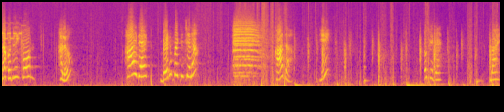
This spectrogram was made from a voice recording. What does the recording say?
నాకు వదిలే ఫోన్. హలో? Hi dad. బేగం పెట్టించానా? కాదా? ఏ? Okay dad. బాయ్.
